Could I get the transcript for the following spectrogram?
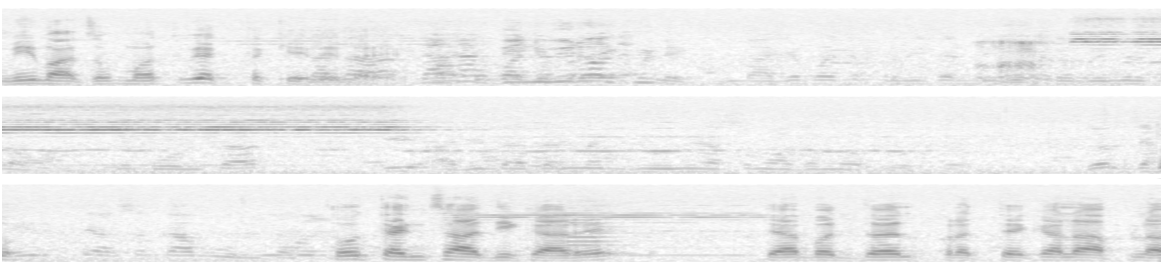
मी माझं मत व्यक्त केलेलं आहे. ते त्यांचा अधिकार आहे. त्याबद्दल प्रत्येकाला आपला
